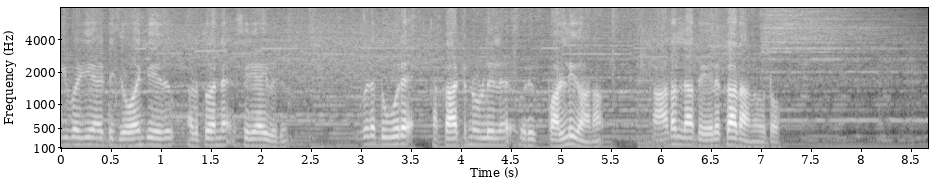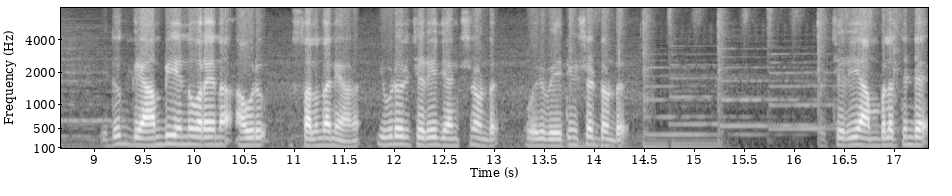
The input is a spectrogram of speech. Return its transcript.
ഈ വഴിയായിട്ട് ജോയിൻ ചെയ്ത് അടുത്ത് തന്നെ ശരിയായി വരും. ഇവിടെ ദൂരെ ആ കാട്ടിനുള്ളിൽ ഒരു പള്ളി കാണാം. കാടല്ലാത്ത ഏലക്കാടാണ് കേട്ടോ. ഇത് ഗ്രാമ്പി എന്ന് പറയുന്ന ആ ഒരു സ്ഥലം തന്നെയാണ്. ഇവിടെ ഒരു ചെറിയ ജംഗ്ഷനുണ്ട് ഒരു വെയിറ്റിംഗ് ഷെഡുണ്ട് ഒരു ചെറിയ അമ്പലത്തിന്റെ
